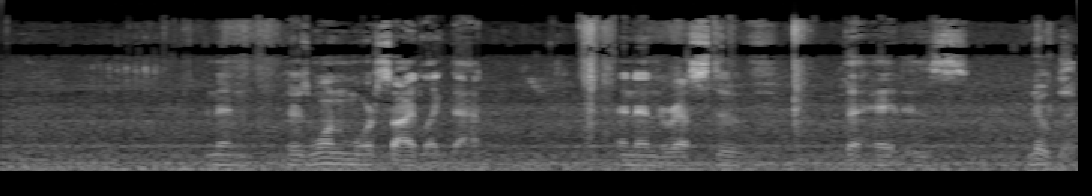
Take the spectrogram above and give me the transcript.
And then there's one more side like that. And then the rest of the head is no good.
